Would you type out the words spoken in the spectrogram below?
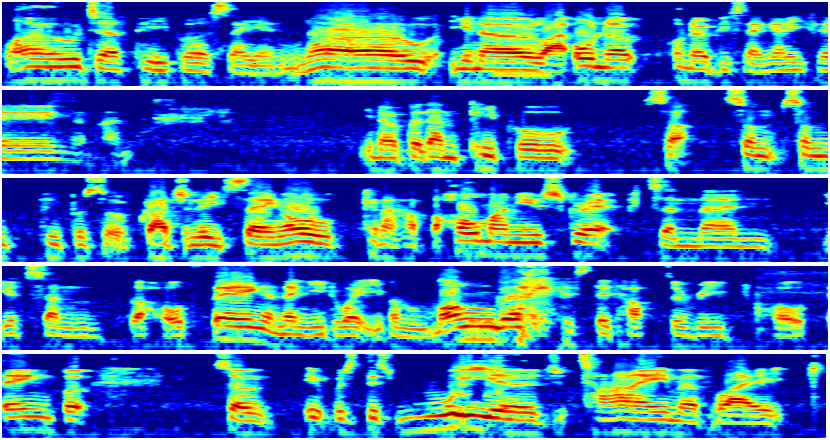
loads of people saying no, you know, like or no, or nobody saying anything, and, and you know, but then people, so, some some people sort of gradually saying, oh, can I have the whole manuscript, and then you'd send the whole thing, and then you'd wait even longer because they'd have to read the whole thing, but so it was this weird time of like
